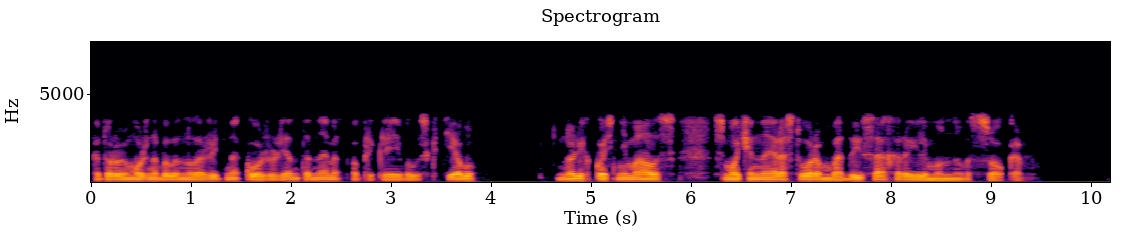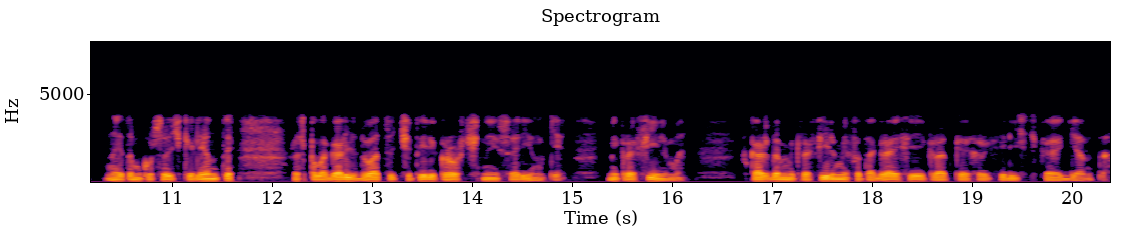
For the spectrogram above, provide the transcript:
которую можно было наложить на кожу. Лента намертво приклеивалась к телу, но легко снималась, смоченная раствором воды, сахара и лимонного сока. На этом кусочке ленты располагались 24 крошечные соринки, микрофильмы. В каждом микрофильме фотография и краткая характеристика агента.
